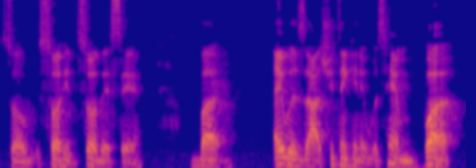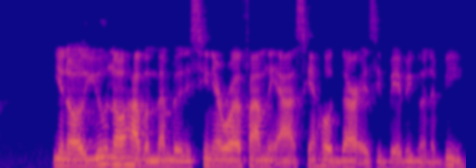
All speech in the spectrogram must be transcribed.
So so he, so they say, but I was actually thinking it was him, but you know, you know, have a member of the senior royal family asking how dark is the baby gonna be,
